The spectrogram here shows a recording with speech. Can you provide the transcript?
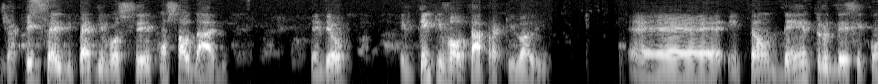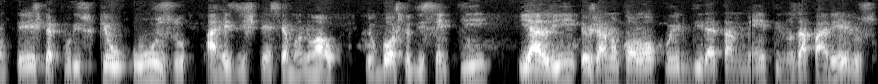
já tem que sair de perto de você com saudade. Entendeu? Ele tem que voltar para aquilo ali. É, então, dentro desse contexto, é por isso que eu uso a resistência manual. Eu gosto de sentir e ali eu já não coloco ele diretamente nos aparelhos,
